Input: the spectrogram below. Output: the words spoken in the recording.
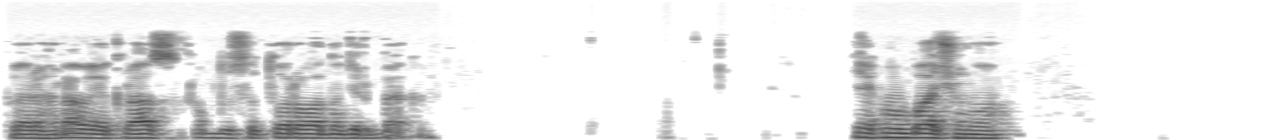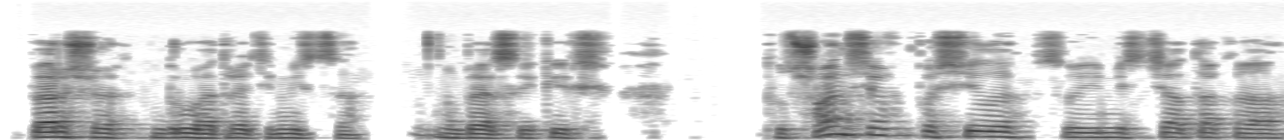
переграв якраз Абдусаторова Надірбека. Як ми бачимо, перше, друге, третє місце без якихось тут шансів посіли свої місця, так а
